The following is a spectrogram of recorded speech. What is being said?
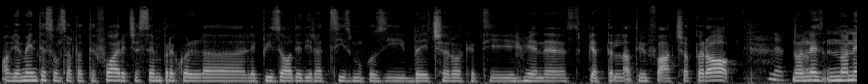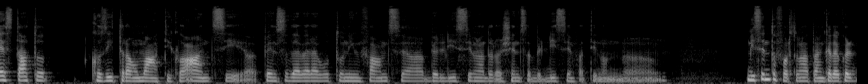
ovviamente sono saltate fuori, c'è sempre quell'episodio di razzismo così becero che ti viene spiattellato in faccia, però non è, non è stato così traumatico, anzi penso di aver avuto un'infanzia bellissima, un'adolescenza bellissima, infatti non mi sento fortunata anche da quel...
